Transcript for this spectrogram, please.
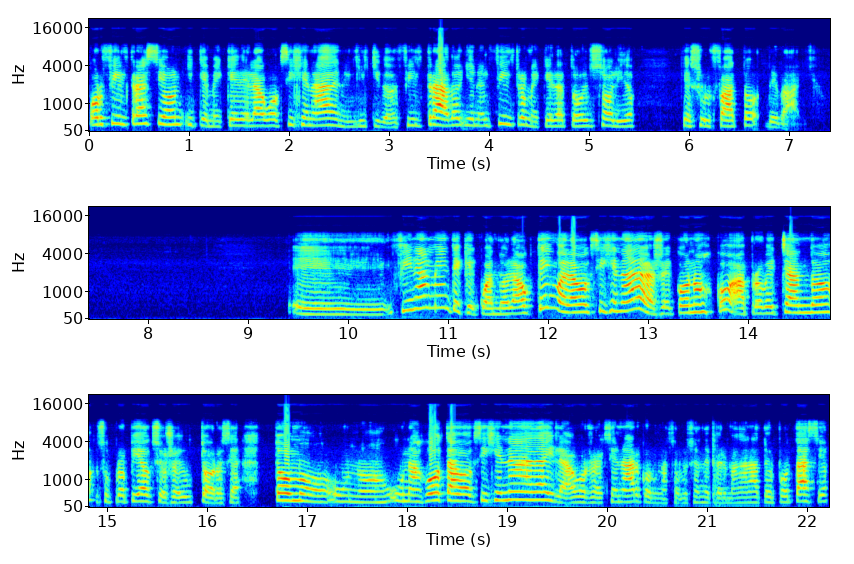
por filtración y que me quede el agua oxigenada en el líquido de filtrado y en el filtro me queda todo el sólido que es sulfato de bario. Eh, finalmente que cuando la obtengo el agua oxigenada la reconozco aprovechando su propiedad oxirreductor, o sea, tomo unas gotas oxigenadas y la hago reaccionar con una solución de permanganato de potasio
